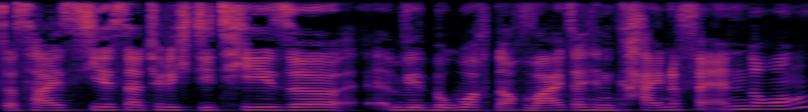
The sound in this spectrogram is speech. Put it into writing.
Das heißt, hier ist natürlich die These, wir beobachten auch weiterhin keine Veränderung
